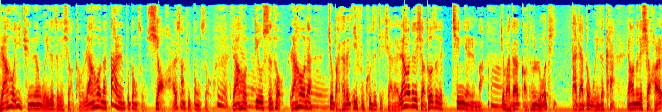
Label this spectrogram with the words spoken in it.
然后一群人围着这个小偷，然后呢，大人不动手，小孩上去动手，然后丢石头，然后呢，就把他的衣服裤子解下来，然后那个小偷是个青年人吧，就把他搞成裸体，大家都围着看，然后那个小孩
